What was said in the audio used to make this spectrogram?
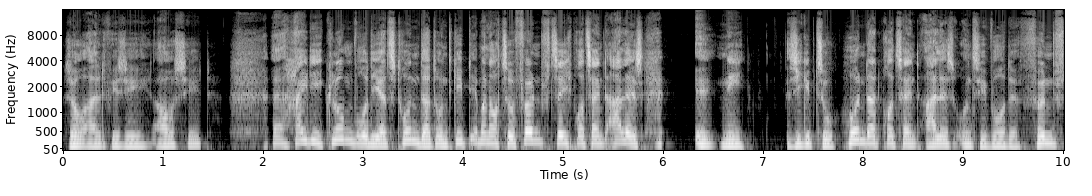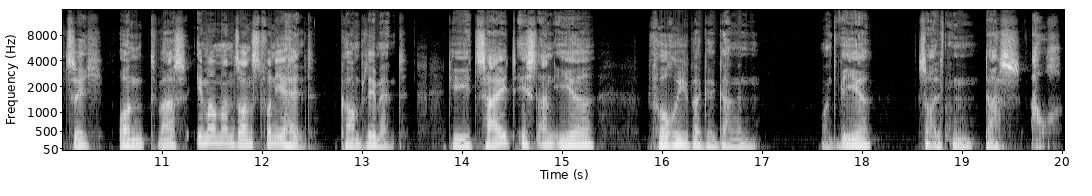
So alt, wie sie aussieht? Äh, Heidi Klum wurde jetzt 100 und gibt immer noch zu 50 Prozent alles. Äh, nee, sie gibt zu 100 Prozent alles und sie wurde 50. Und was immer man sonst von ihr hält. Kompliment. Die Zeit ist an ihr vorübergegangen, und wir sollten das auch.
